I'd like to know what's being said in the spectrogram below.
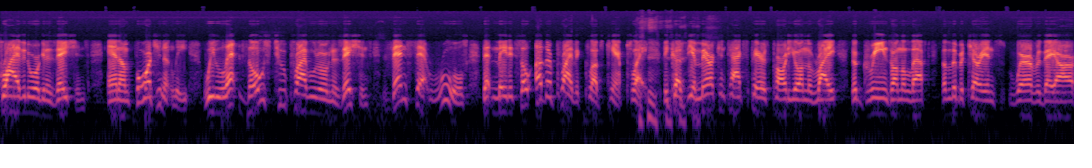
private organizations. And unfortunately, we let those two private organizations then set rules that made it so other private clubs can't play because the American Taxpayers Party on the right, the Greens on the left, the Libertarians wherever they are,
